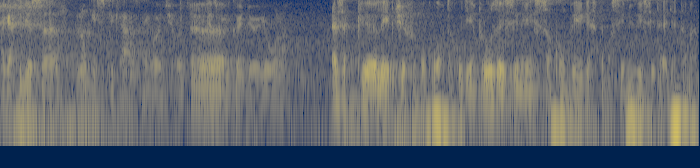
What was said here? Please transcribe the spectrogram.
Meg ezt így össze logisztikázni, hogy, hogy, ez működjön jól. Ezek lépcsőfokok voltak. Ugye én prózai színész szakon végeztem a Színművészeti Egyetemen.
